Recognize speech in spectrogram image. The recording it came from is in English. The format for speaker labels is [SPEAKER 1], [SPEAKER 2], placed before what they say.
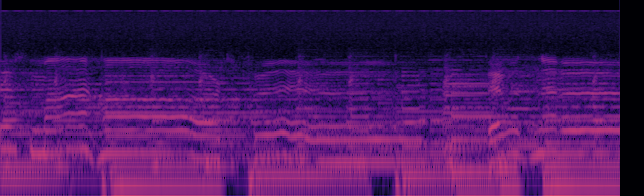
[SPEAKER 1] gives my heart a. There was never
